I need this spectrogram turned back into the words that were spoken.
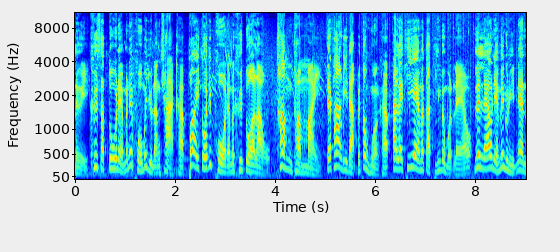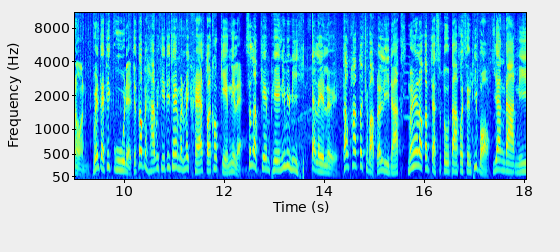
เลย คือศัตรูเนี่ยไม่ได้โผล่มาอยู่หลังฉากครับเพราะไอตัวที่โผล่น่ะมันคือตัวเราทำทำไมแต่ภาครีดักไม่ต้องห่วงครับอะไรที่แย่มันตัดทิ้งไปหมดแล้ว เล่นแล้วเนี่ยไม่หงุดหงิดแน่นอน เว้นแต่ที่กูเนี่ยจะต้องไปหาวิธีที่ให้มันไม่แครสตอนเข้าเกมนี่แหละสำหรับเกมเพย์นี่ไม่มีอะไรเลย ทั้งภาพต้นฉบับและรีดักซ์ไม่ให้เรากำจัดศัตรูตามเปอร์เซ็นต์ที่บอกอย่างด่านนี้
